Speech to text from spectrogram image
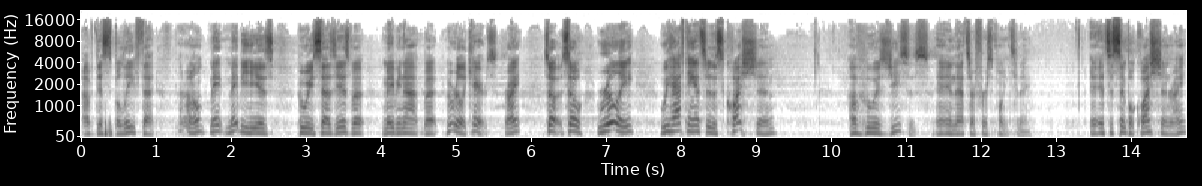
of disbelief that, I don't know, may, maybe he is who he says he is, but maybe not, but who really cares, right? So, so really, we have to answer this question of who is Jesus? And that's our first point today. It's a simple question, right?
